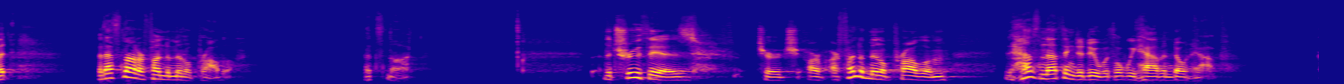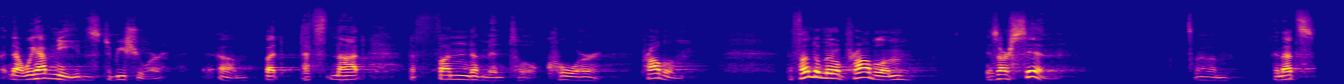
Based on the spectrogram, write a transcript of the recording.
But, but that's not our fundamental problem. That's not. The truth is, church, our, our fundamental problem, it has nothing to do with what we have and don't have. Now, we have needs, to be sure, um, but that's not the fundamental core problem. The fundamental problem is our sin. Um, and that's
